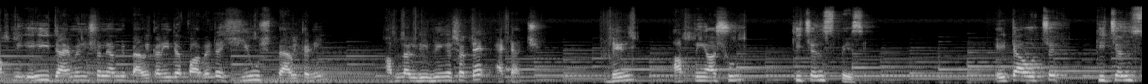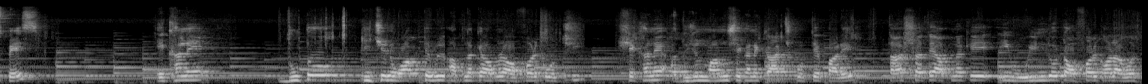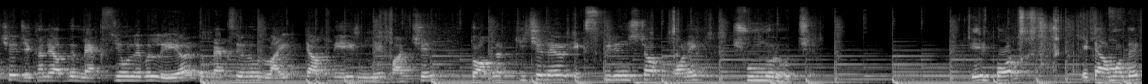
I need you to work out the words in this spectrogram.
আপনি এই ডাইমেনশনে আপনি ব্যালকানিটা পাবেন, এটা হিউজ ব্যালকানি আপনার লিভিং এর সাথে অ্যাটাচ দেন আপনি আসুন কিচেন স্পেসে এটা হচ্ছে কিচেন স্পেস এখানে দুটো কিচেন ওয়ার্ক টেবিল আপনাকে আমরা অফার করছি। সেখানে দুজন মানুষ এখানে কাজ করতে পারে। তার সাথে আপনাকে এই উইন্ডোটা অফার করা হচ্ছে, যেখানে আপনি ম্যাক্সিমাম লেভেল এয়ার ম্যাক্সিমাম লাইটটা আপনি এই রুমে পাচ্ছেন। তো আপনার কিচেনের এক্সপিরিয়েন্সটা অনেক সুন্দর হচ্ছে। এরপর এটা আমাদের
